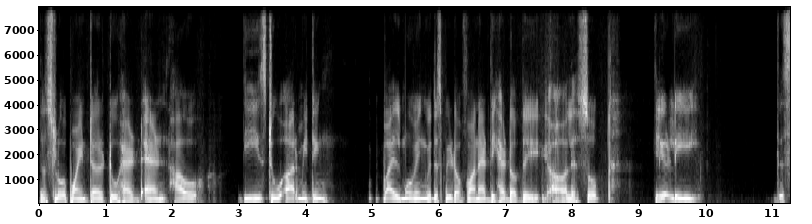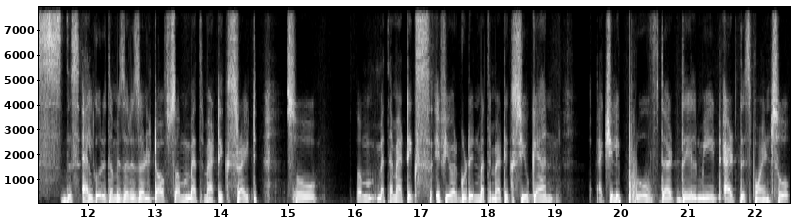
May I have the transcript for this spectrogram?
the slow pointer to head and how these two are meeting while moving with the speed of one at the head of the uh, list. So clearly this this algorithm is a result of some mathematics right? So some mathematics if you are good in mathematics you can actually prove that they'll meet at this point. So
